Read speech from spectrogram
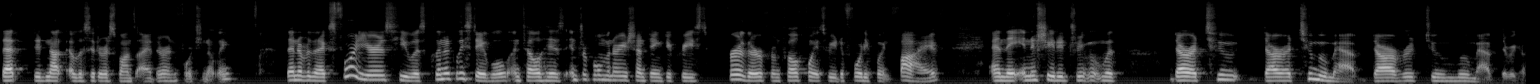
that did not elicit a response either, unfortunately. Then, over the next four years, he was clinically stable until his intrapulmonary shunting decreased further from 12.3 to 40.5, and they initiated treatment with daratumumab. Daratumumab. There we go.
